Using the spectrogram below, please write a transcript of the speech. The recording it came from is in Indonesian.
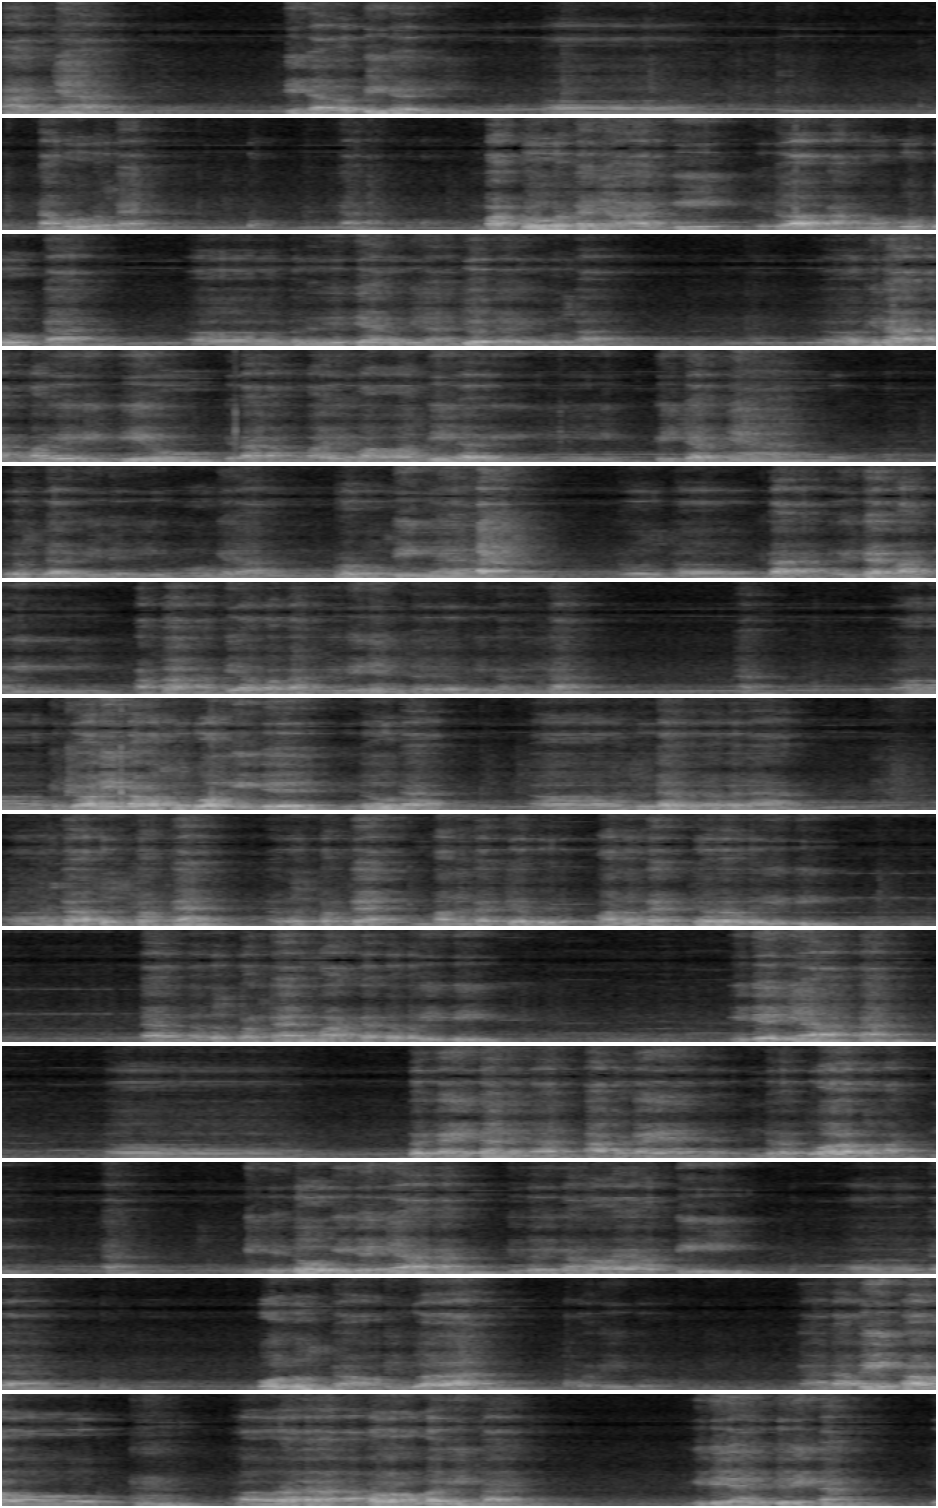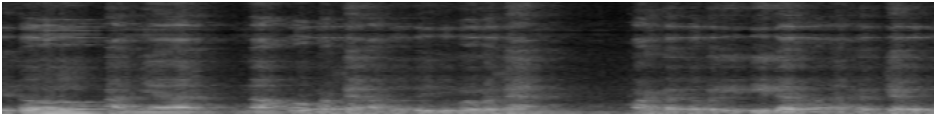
hanya tidak lebih dari eh, 60%. Nah, 40 persennya lagi itu akan membutuhkan eh, penelitian lebih lanjut dari perusahaan. Eh, kita akan kembali review, kita akan kembali evaluasi dari feature-nya, terus dari segi kemungkinan produksinya, terus eh, kita akan riset lagi di pasar nanti apakah idenya bisa diaplikasikan. Kecuali kalau sebuah ide itu udah eh, sudah benar-benar eh, 100% 100% manufacturability, dan 100% marketability. Idenya akan eh, berkaitan dengan hak kekayaan intelektual atau haki. Nah, di situ idenya akan diberikan royalti eh, dan bonus kalau penjualan seperti itu. Nah, tapi kalau rata-rata kalau desain, ide yang diberikan itu hanya 60% atau 70% marketability dan manufacturability.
